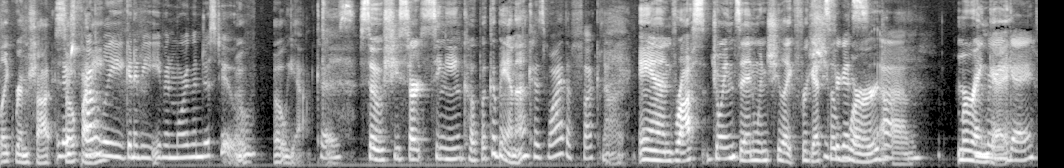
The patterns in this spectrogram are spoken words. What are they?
like rim shot. There's so funny. probably gonna be even more than just two. Oh yeah. Because So she starts singing Copacabana, because why the fuck not? and Ross joins in when she like forgets She a forgets, word, Um, merengue. merengue.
